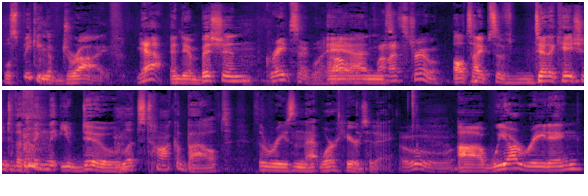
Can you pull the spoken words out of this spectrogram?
Well, speaking of drive Yeah, and ambition, great segue. And- oh, well, that's true. all types of dedication to the thing that you do, let's talk about the reason that we're here today. Ooh. Uh, we are reading,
